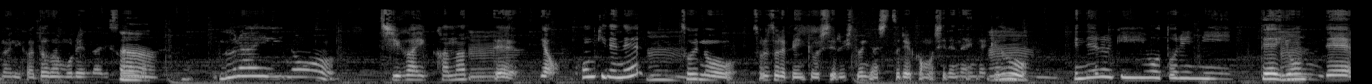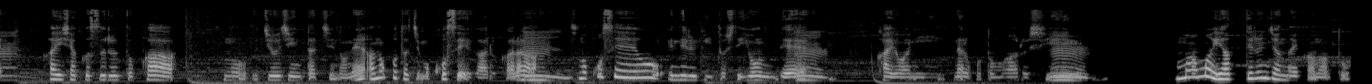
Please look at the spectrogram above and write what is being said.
ん。何かダダ漏れになりそうな。ぐらいの違いかなって。うんいや、本気でね、うん。そういうのをそれぞれ勉強してる人には失礼かもしれないんだけど、うんエネルギーを取りに行って読んでう解釈するとか、その宇宙人たちのね、あの子たちも個性があるから、ん。その個性をエネルギーとして読んうでん。会話になることもあるし、うん。まあまあやってるんじゃないかなと。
